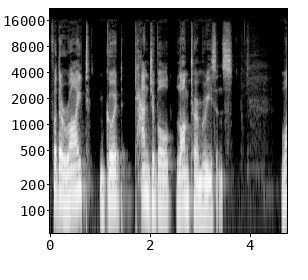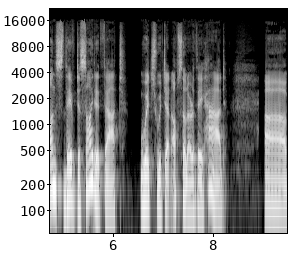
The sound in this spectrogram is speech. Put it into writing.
for the right good tangible long-term reasons. Once they've decided that which which at upseller they had uh,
